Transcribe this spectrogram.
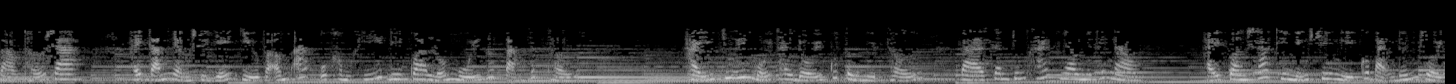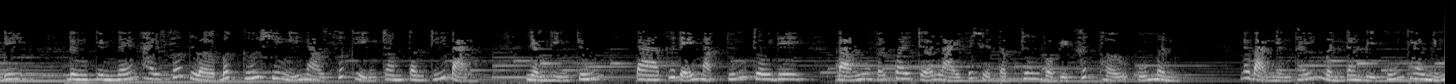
vào thở ra. Hãy cảm nhận sự dễ chịu và ấm áp của không khí đi qua lỗ mũi lúc bạn hít thở. Hãy chú ý mỗi thay đổi của từng nhịp thở và xem chúng khác nhau như thế nào. Hãy quan sát khi những suy nghĩ của bạn đến rồi đi. Đừng kìm nén hay phớt lờ bất cứ suy nghĩ nào xuất hiện trong tâm trí bạn. Nhận diện chúng và cứ để mặc chúng trôi đi, bạn luôn phải quay trở lại với sự tập trung vào việc hít thở của mình. Nếu bạn nhận thấy mình đang bị cuốn theo những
